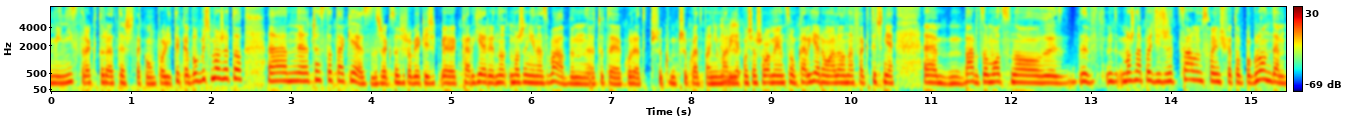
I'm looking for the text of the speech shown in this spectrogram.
ministra, która też taką politykę, bo być może to często tak jest, że ktoś robi jakieś e, kariery, no może nie nazwałabym tutaj akurat przy, przykład pani Marii Mhm. jakąś oszałamiającą karierą, ale ona faktycznie bardzo mocno, e, można powiedzieć, że całym swoim światopoglądem,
